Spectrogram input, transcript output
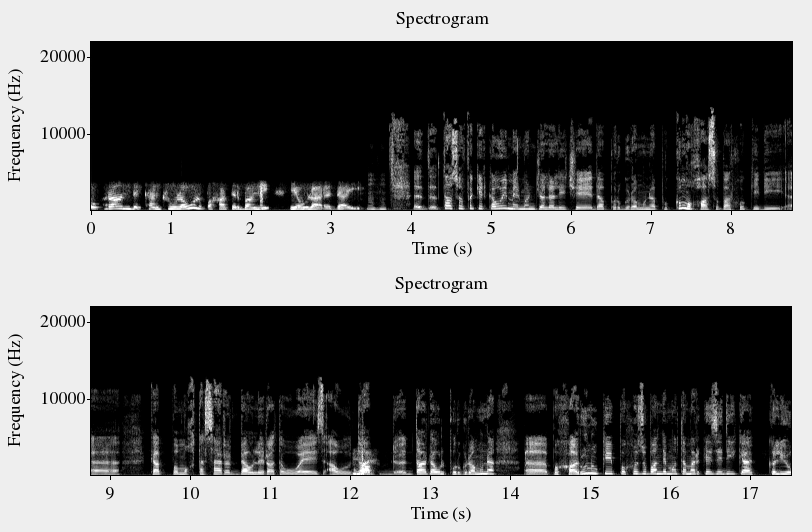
بحران د کنټرولولو په خاطر باندې یو لار دی تاسو فکر کوئ میرمن جلالی چې دا پروګرامونه په کوم خاصو برخو کې دي که په مختصر ډول راته ووایئ او دا دا ډول پروګرامونه په خارونو کې په خزو باندې متمرکز دي که کلیو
